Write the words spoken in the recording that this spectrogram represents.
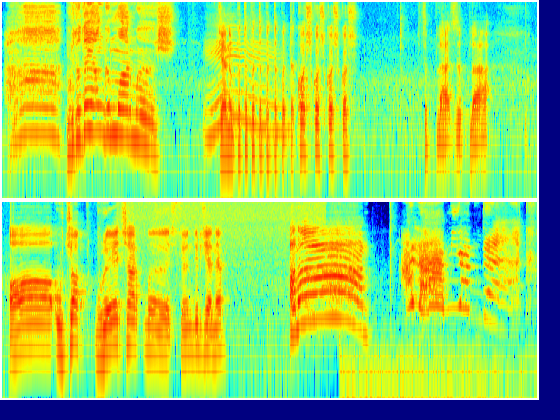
Ha, burada da yangın varmış. Canım pıtı pıtı pıtı pıtı. Koş koş koş koş. Zıpla zıpla. Aa uçak buraya çarpmış. Söndür canım. Anam! Anam yandık.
